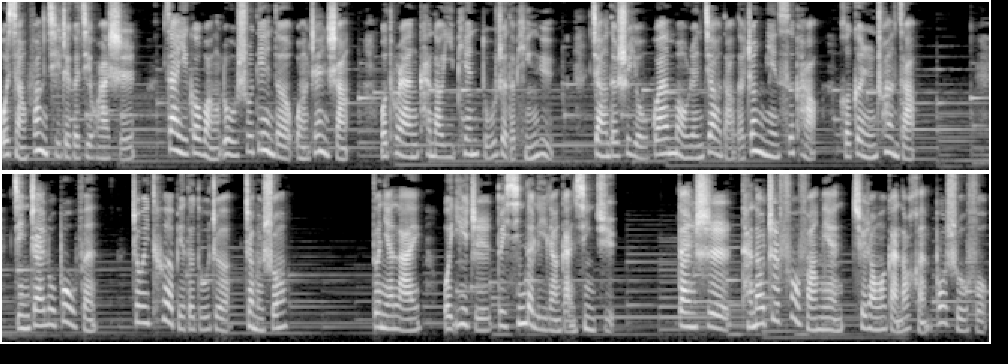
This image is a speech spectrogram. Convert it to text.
我想放弃这个计划时，在一个网络书店的网站上，我突然看到一篇读者的评语，讲的是有关某人教导的正面思考和个人创造。仅摘录部分，这位特别的读者这么说：“多年来，我一直对新的力量感兴趣，但是谈到致富方面，却让我感到很不舒服。”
